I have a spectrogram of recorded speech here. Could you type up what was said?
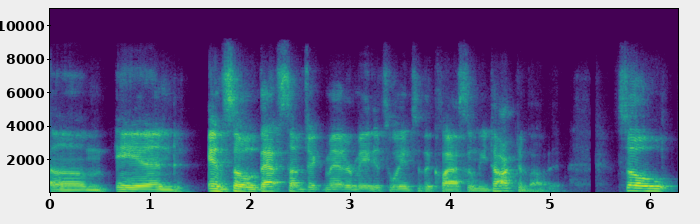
Um, and and so that subject matter made its way into the class and we talked about it. So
